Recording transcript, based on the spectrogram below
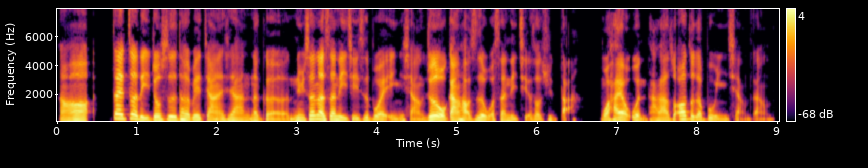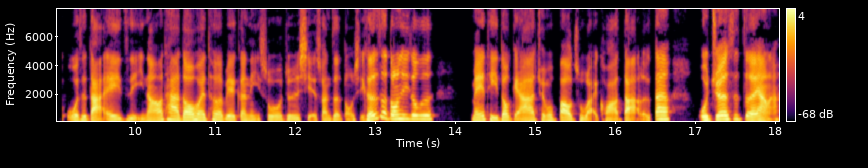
然后在这里就是特别讲一下，那个女生的生理期是不会影响，就是我刚好是我生理期的时候去打，我还有问他，他说哦这个不影响这样子。我是打 A Z，然后他都会特别跟你说就是血栓这东西，可是这东西就是媒体都给他全部爆出来夸大了，但我觉得是这样啦。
